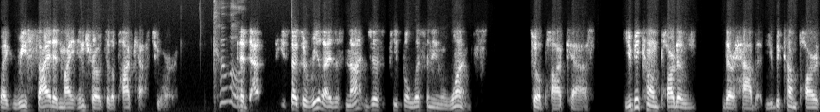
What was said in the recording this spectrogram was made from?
like recited my intro to the podcast to her. Cool. And at that you start to realize it's not just people listening once to a podcast. You become part of their habit. You become part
